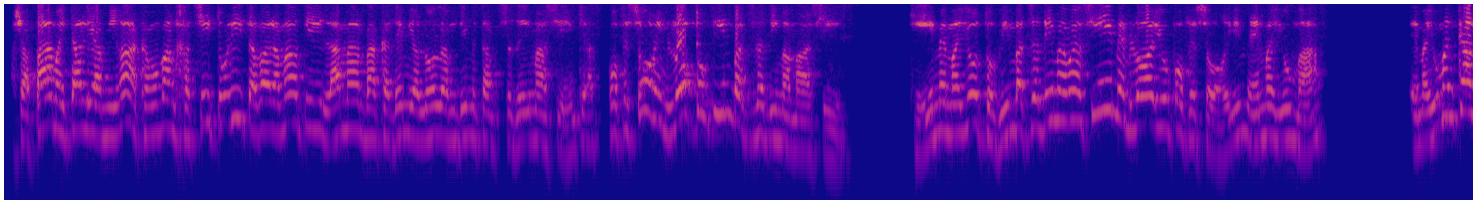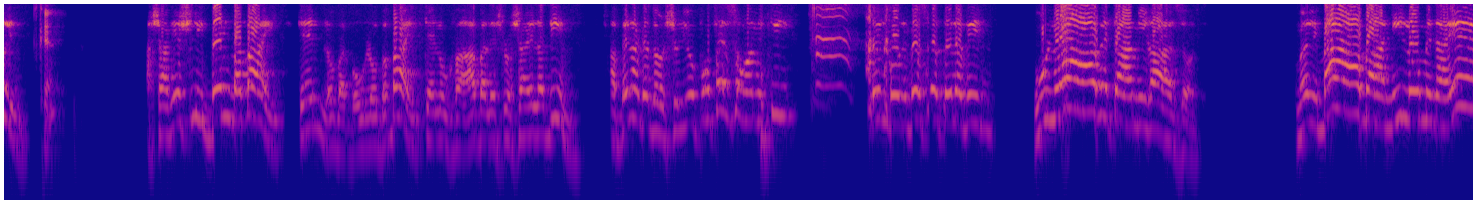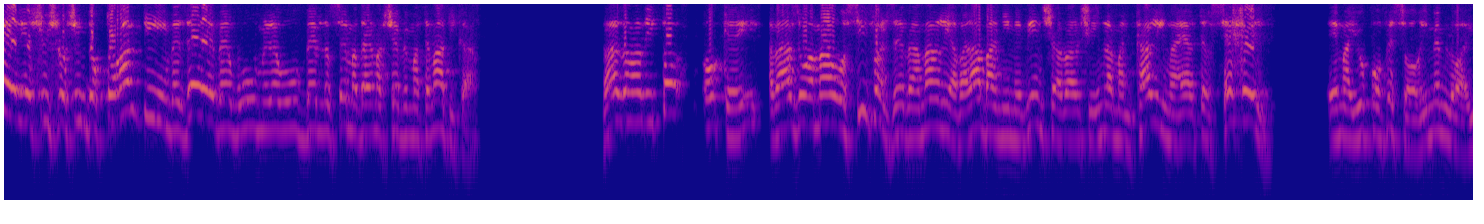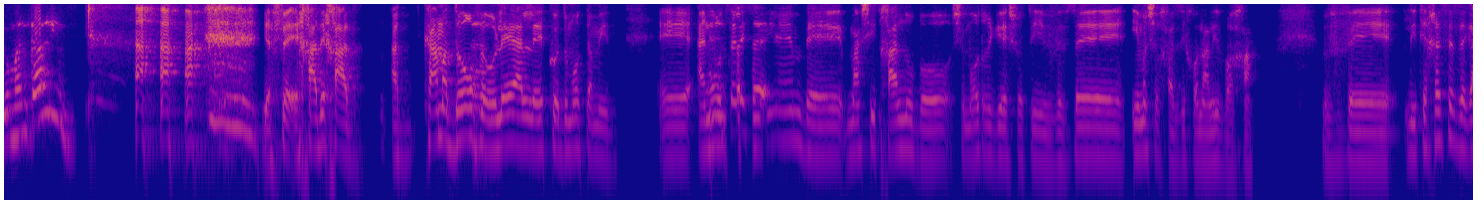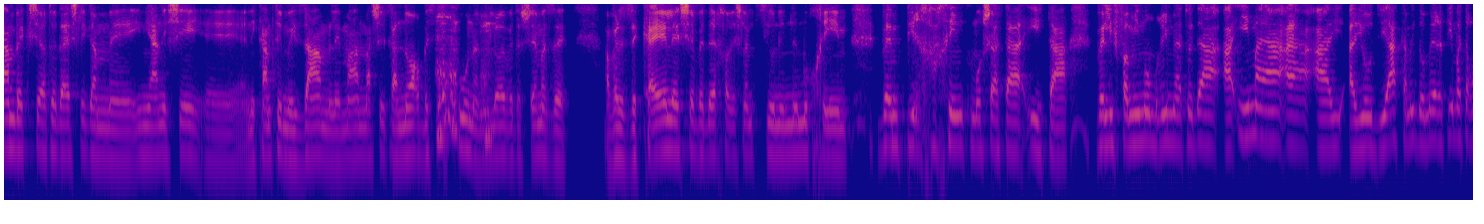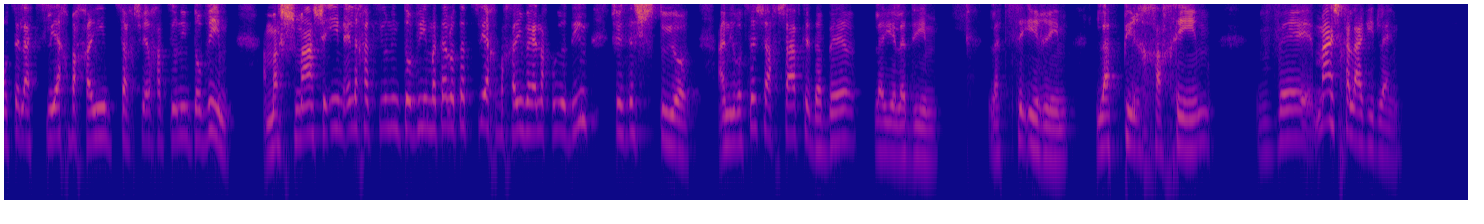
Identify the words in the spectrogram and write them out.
עכשיו, פעם הייתה לי אמירה, כמובן חצי עיתונית, אבל אמרתי, למה באקדמיה לא לומדים את הצדדים המעשיים? כי הפרופסורים לא טובים בצדדים המעשיים. כי אם הם היו טובים בצדדים המעשיים, הם לא היו פרופסורים, הם היו מה? הם היו מנכ"לים. כן. עכשיו, יש לי בן בבית, כן? לא, הוא לא בבית, כן? הוא כבר אבא לשלושה ילדים. הבן הגדול שלי הוא פרופסור אמיתי, כן? באוניברסיטת תל אביב. הוא לא אהב את האמירה הזאת. הוא אומר לי, מה אבא, אני לא מנהל, יש לי 30 דוקטורנטים וזה, והוא בנושא מדעי מחשב ומתמטיקה. ואז אמרתי, טוב, אוקיי. ואז הוא אמר, הוסיף על זה ואמר לי, אבל אבא, אני מבין שאבל שאם למנכ"לים היה יותר שכל, הם היו פרופסורים, הם לא היו מנכ"לים. יפה, אחד אחד. כמה דור ועולה על קודמו תמיד. אה, אני רוצה לסיים במה שהתחלנו בו, שמאוד ריגש אותי, וזה אימא שלך, זיכרונה לברכה. ולהתייחס לזה גם בהקשר, אתה יודע, יש לי גם אה, עניין אישי, אה, אני הקמתי מיזם למען מה שנקרא נוער בסיכון, אני לא אוהב את השם הזה, אבל זה כאלה שבדרך כלל יש להם ציונים נמוכים, והם פרחחים כמו שאתה היית, ולפעמים אומרים לה, אתה יודע, האמא היהודייה תמיד אומרת, אם אתה רוצה להצליח בחיים, צריך שיהיה לך ציונים טובים. המשמע שאם אין לך ציונים טובים, אתה לא תצליח בחיים, ואנחנו יודעים שזה שטויות. אני רוצה שעכשיו תדבר לילדים, לצעירים, לפרחחים, ומה יש לך להגיד להם?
